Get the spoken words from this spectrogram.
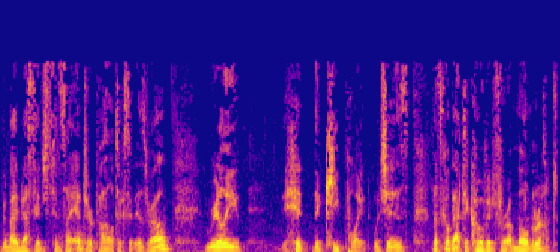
been my message since I entered politics in Israel, really hit the key point, which is, let's go back to COVID for a moment. Right.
